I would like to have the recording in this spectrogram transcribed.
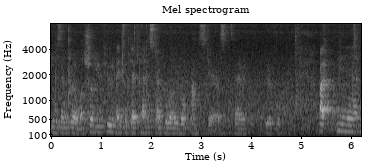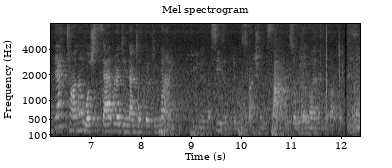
Venus and Rome. I'll show you a few remains of Dead Fence Temple when we go upstairs. It's very beautiful. But mm, that tunnel was severed in 1939 during the for the construction of the subway, so we don't know anything about it.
